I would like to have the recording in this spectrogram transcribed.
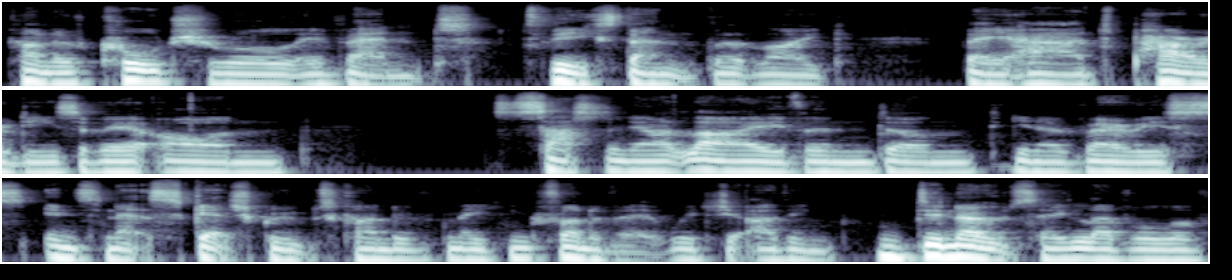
kind of cultural event to the extent that like they had parodies of it on Saturday Night Live and on you know various internet sketch groups kind of making fun of it, which I think denotes a level of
